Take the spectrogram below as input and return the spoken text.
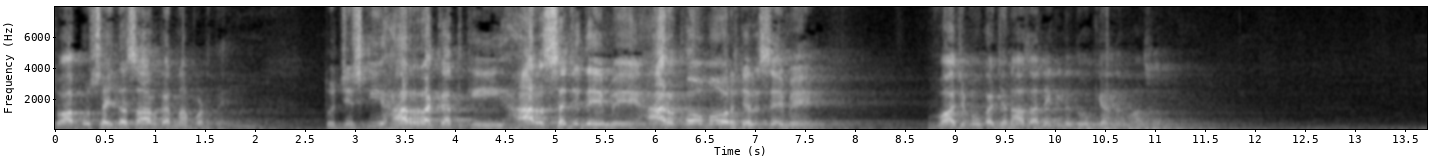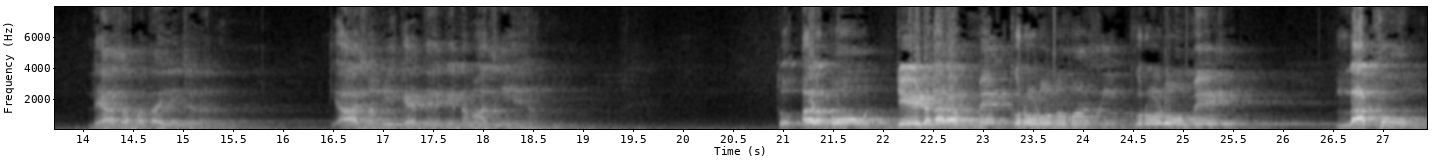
तो आपको सजदा साहब करना पड़ते हैं। तो जिसकी हर रकत की, हर सजदे में, हर कौम और जलसे में वाजिबों का जनाजा निकले तो क्या नमाज़ होगी लिहाजा पता ही चला। कि आज हम ये कहते हैं कि नमाजी हैं हम। तो अरबों, डेढ़ अरब में करोड़ों नमाजी, करोड़ों में, लाखों,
